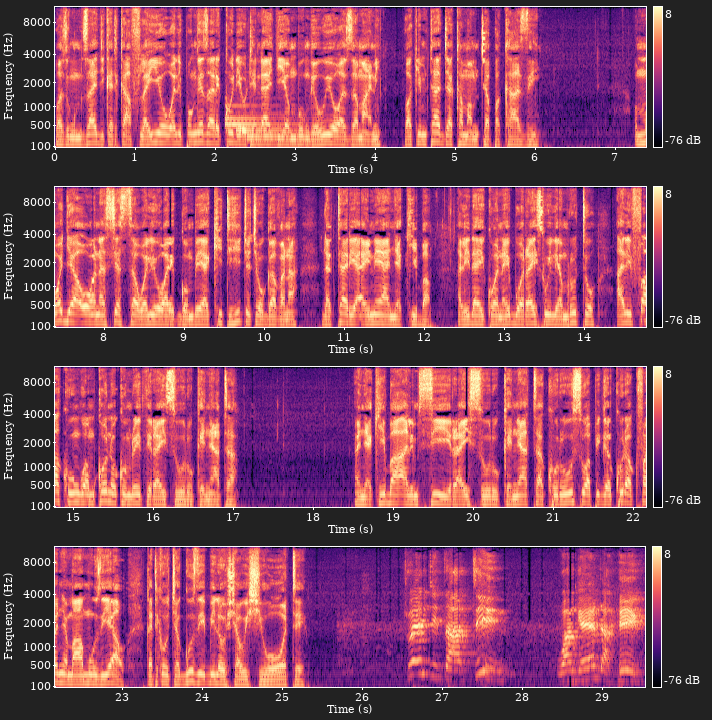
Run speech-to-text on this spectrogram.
Wazungumzaji katika hafla hiyo walipongeza rekodi ya utendaji ya mbunge huyo wa zamani wakimtaja kama mchapakazi. Mmoja wa wanasiasa waliowagombea kiti hicho cha ugavana, Daktari Ainea Nyakiba, alidai kuwa naibu wa rais William Ruto alifaa kuungwa mkono kumrithi Rais Uhuru Kenyatta. Nyakiba alimsihi Rais Uhuru Kenyatta kuruhusu wapiga kura kufanya maamuzi yao katika uchaguzi bila ushawishi wowote. 2013 wangeenda Hague,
